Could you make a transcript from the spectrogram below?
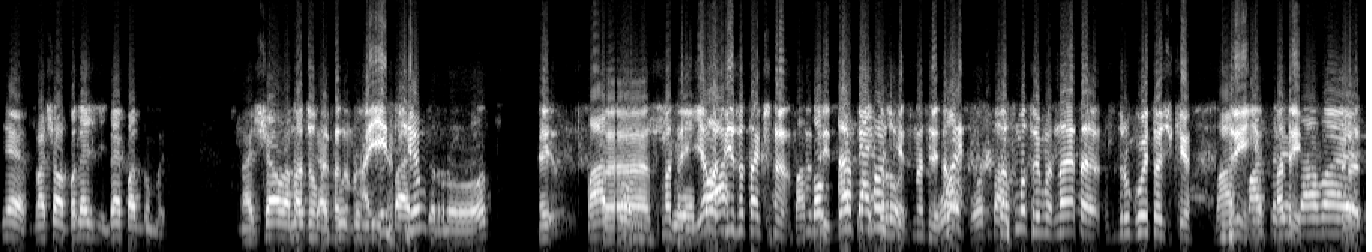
Нет, сначала подожди, дай подумать. Сначала Подумай, подумай. А есть чем? рот. Э, Потом э, смотри, я жопа, вот вижу так, что... потом Смотри, да, помолчи, смотри. Вот, Давай вот так. посмотрим на это с другой точки зрения. Посмотри, Смотри, давай, Э, ты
